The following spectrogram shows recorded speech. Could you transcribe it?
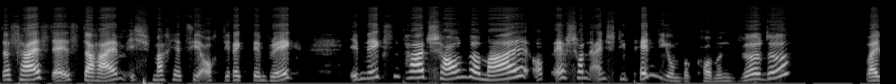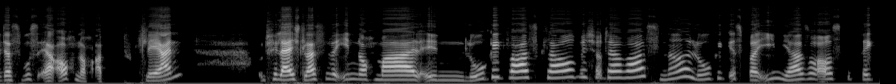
Das heißt, er ist daheim. Ich mache jetzt hier auch direkt den Break. Im nächsten Part schauen wir mal, ob er schon ein Stipendium bekommen würde, weil das muss er auch noch abklären. Und vielleicht lassen wir ihn nochmal in Logik war es, glaube ich, oder was? Ne? Logik ist bei ihm ja so ausgeprägt.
